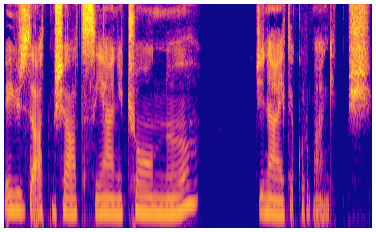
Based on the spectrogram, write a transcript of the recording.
ve %66'sı yani çoğunluğu cinayete kurban gitmiş.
